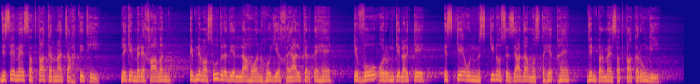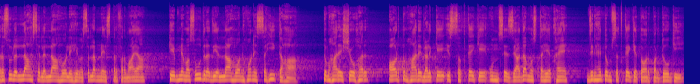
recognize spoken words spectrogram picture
جسے میں صدقہ کرنا چاہتی تھی۔ لیکن میرے خاوند ابن مسعود رضی اللہ عنہ یہ خیال کرتے ہیں کہ وہ اور ان کے لڑکے اس کے ان مسکینوں سے زیادہ مستحق ہیں جن پر میں صدقہ کروں گی۔ رسول اللہ صلی اللہ علیہ وسلم نے اس پر فرمایا کہ ابن مسعود رضی اللہ عنہ نے صحیح کہا، تمہارے شوہر اور تمہارے لڑکے اس صدقے کے ان سے زیادہ مستحق ہیں جنہیں تم صدقے کے طور پر دو گی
